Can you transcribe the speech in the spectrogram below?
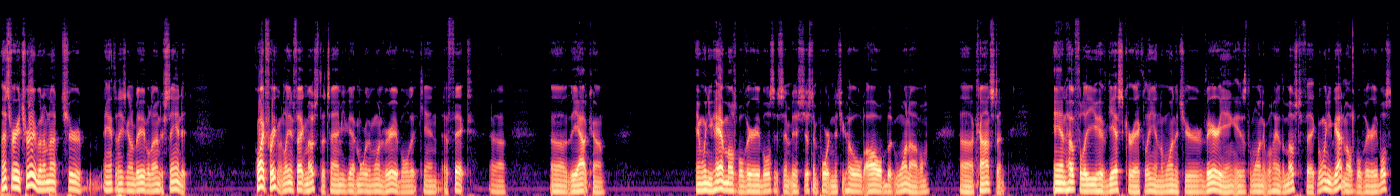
That's very true, but I'm not sure Anthony's going to be able to understand it. Quite frequently, in fact, most of the time, you've got more than one variable that can affect uh, uh, the outcome. And when you have multiple variables, it's, it's just important that you hold all but one of them uh, constant. And hopefully you have guessed correctly, and the one that you're varying is the one that will have the most effect. But when you've got multiple variables,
